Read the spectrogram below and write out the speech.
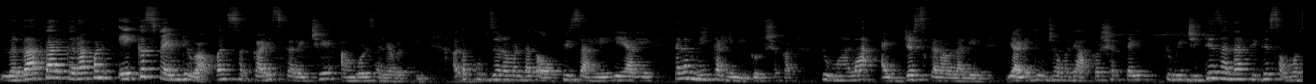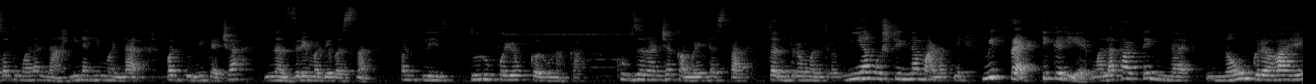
लगातार करा पण एकच टाईम ठेवा. पण सकाळीच करायची आंघोळ झाल्यावरती. आता खूप जण म्हणतात ऑफिस आहे हे आहे. त्याला मी काही नाही करू शकत. तुम्हाला ॲडजस्ट करावं लागेल. याने तुमच्यामध्ये आकर्षकता येईल तुम्ही जिथे जाणार तिथे समोरचा तुम्हाला नाही नाही म्हणणार. पण तुम्ही त्याच्या नजरेमध्ये बसणार. पण प्लीज दुरुपयोग करू नका. खूप जणांच्या कमेंट असतात तंत्रमंत्र. मी या गोष्टींना मानत नाही. मी प्रॅक्टिकली आहे. मला काय वाटते न नऊ ग्रह आहे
